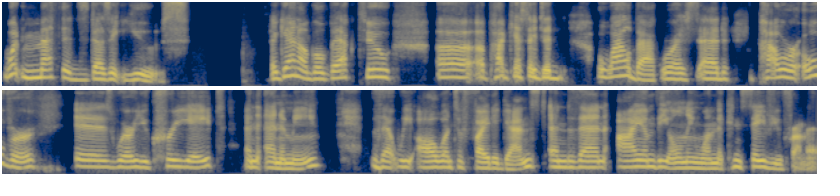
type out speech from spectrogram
What methods does it use? Again, I'll go back to uh, a podcast I did a while back where I said power over is where you create an enemy that we all want to fight against. And then I am the only one that can save you from it.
